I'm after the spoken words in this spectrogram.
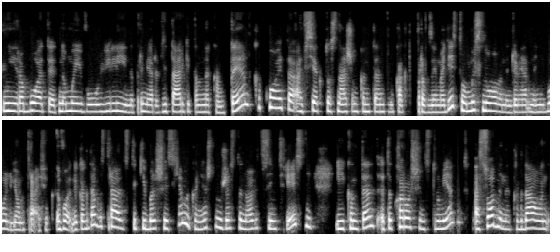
не работает, но мы его увели, например, ретаргетом на контент какой-то, а все, кто с нашим контентом как-то взаимодействовал, мы снова, например, на него льем трафик. Вот. И когда выстраиваются такие большие схемы, конечно, уже становится интересней. И контент — это хороший инструмент, особенно когда он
